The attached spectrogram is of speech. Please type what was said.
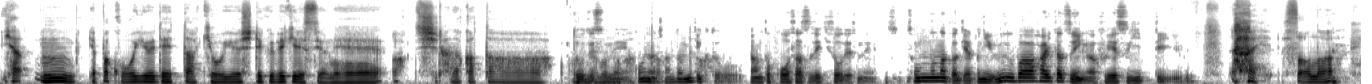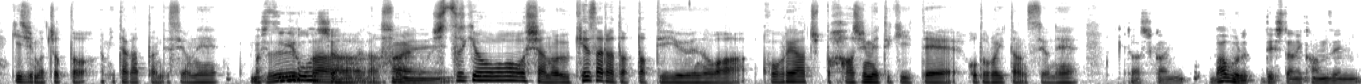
いや、うん、やっぱこういうデータ共有していくべきですよね。あ、知らなかった。そうですね。こういうのはちゃんと見ていくと。と、ちゃんと考察できそうですね。そんな中逆に Uber 配達員が増えすぎっていう。はい。その記事もちょっと見たかったんですよね。まあ、失業者がはい。失業者の受け皿だったっていうのは、これはちょっと初めて聞いて驚いたんですよね。確かに。バブルでしたね、完全に。い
